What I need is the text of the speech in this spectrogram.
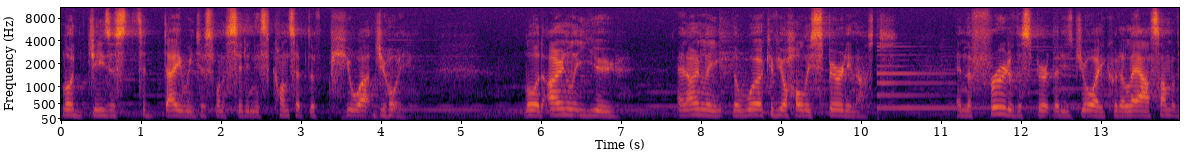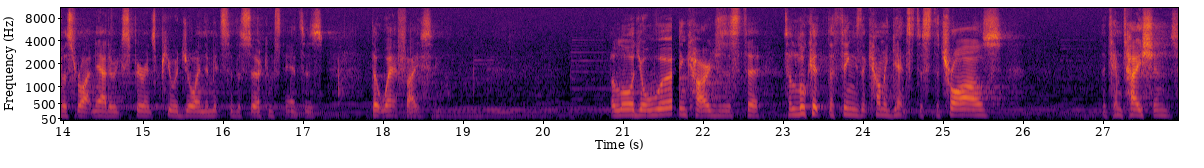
Lord Jesus, today we just want to sit in this concept of pure joy. Lord, only you and only the work of your Holy Spirit in us and the fruit of the Spirit that is joy could allow some of us right now to experience pure joy in the midst of the circumstances that we're facing. But Lord, your word encourages us to to look at the things that come against us the trials, the temptations,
